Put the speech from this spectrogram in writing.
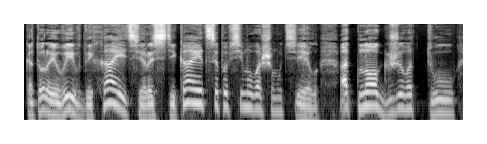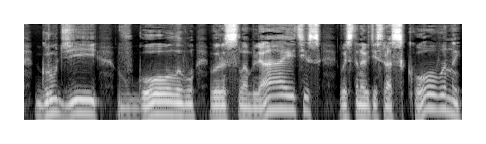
которое вы вдыхаете, растекается по всему вашему телу, от ног к животу, груди, в голову. Вы расслабляетесь, вы становитесь раскованы,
